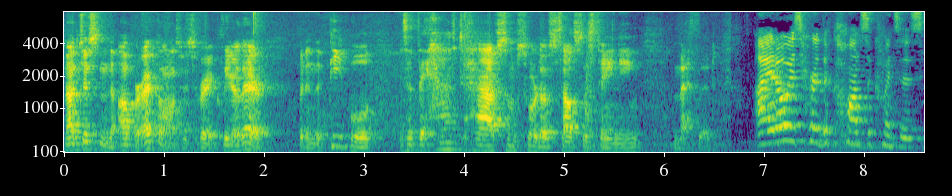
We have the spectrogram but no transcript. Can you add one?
not just in the upper echelons, which is very clear there, but in the people, is that they have to have some sort of self-sustaining method. I had always heard the consequences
